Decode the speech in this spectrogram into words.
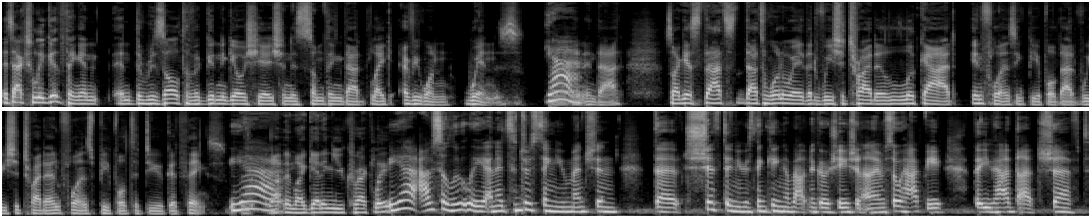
it's actually a good thing. And, and the result of a good negotiation is something that like everyone wins Yeah. in, in that. So I guess that's that's one way that we should try to look at influencing people. That we should try to influence people to do good things. Is- Yeah. am I getting you correctly? Yeah, absolutely. And it's interesting you mentioned the shift in your thinking about negotiation. And I'm so happy that you had that shift.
